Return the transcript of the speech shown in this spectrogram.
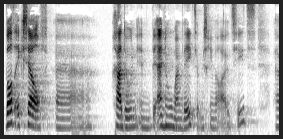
Wat ik zelf uh, ga doen en, hoe mijn week er misschien wel uitziet. Uh,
